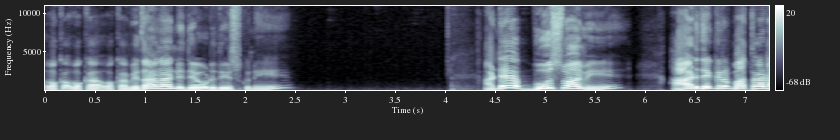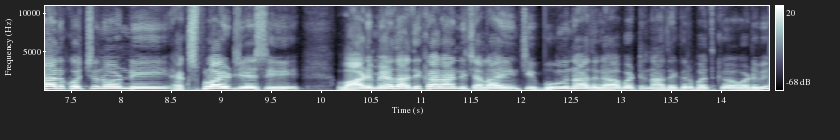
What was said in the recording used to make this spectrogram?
ఒక ఒక ఒక విధానాన్ని దేవుడు తీసుకుని అంటే భూస్వామి ఆడి దగ్గర బతకడానికి వచ్చినోడిని ఎక్స్ప్లాయిడ్ చేసి వాడి మీద అధికారాన్ని చెలాయించి భూమి నాది కాబట్టి నా దగ్గర బతికేవాడివి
